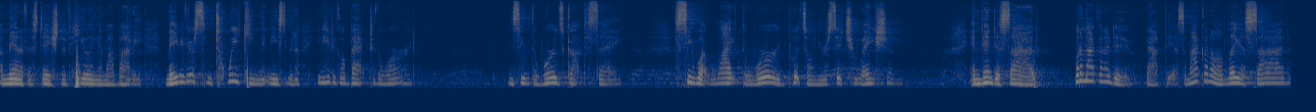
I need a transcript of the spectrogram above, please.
a manifestation of healing in my body? Maybe there's some tweaking that needs to be done. You need to go back to the Word and see what the Word's got to say. See what light the Word puts on your situation. And then decide what am I going to do about this? Am I going to lay aside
